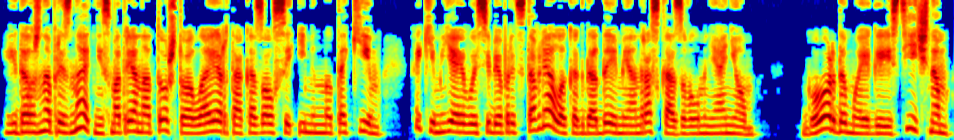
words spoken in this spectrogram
И должна признать, несмотря на то, что Лаэрта оказался именно таким, каким я его себе представляла, когда Дэмиан рассказывал мне о нем, гордым и эгоистичным,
